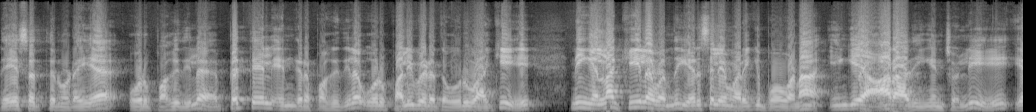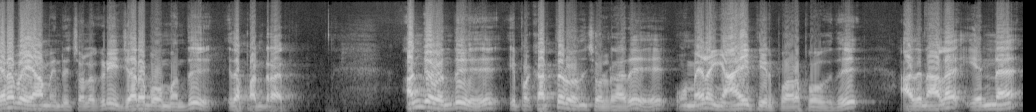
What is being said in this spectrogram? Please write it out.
தேசத்தினுடைய ஒரு பகுதியில் பெத்தேல் என்கிற பகுதியில் ஒரு பலிபீடத்தை உருவாக்கி நீங்கள் எல்லாம் கீழே வந்து எருசலேம் வரைக்கும் போவனா இங்கே ஆராதிங்கன்னு சொல்லி எரபயாம் என்று சொல்லக்கூடிய ஜெரபோம் வந்து இதை பண்ணுறாரு அங்கே வந்து இப்போ கர்த்தர் வந்து சொல்கிறாரு உன் மேலே நியாய தீர்ப்பு வரப்போகுது. அதனால் என்ன?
